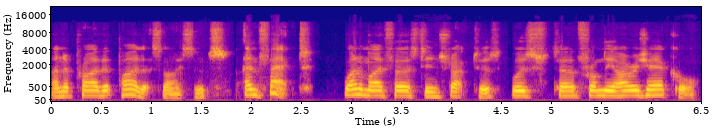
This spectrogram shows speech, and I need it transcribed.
and a private pilot's license. In fact, one of my first instructors was uh, from the Irish Air Corps.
